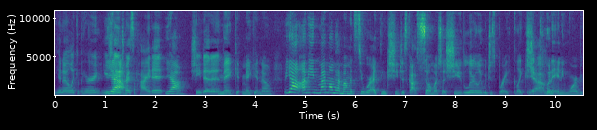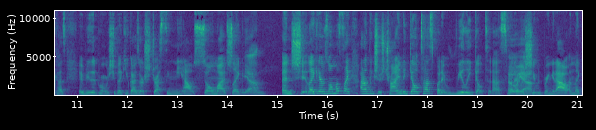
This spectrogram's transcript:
you know, like a parent usually Yeah. tries to hide it. yeah She didn't. make it make it known. But yeah, I mean, my mom had moments too where I think she just got so much that she literally would just break. Like she Yeah. couldn't anymore because it'd be the point where she'd be like, "You guys are stressing me out so much." Like, Yeah. And she like it was almost like I don't think she was trying to guilt us, but it really guilted us Oh, whenever yeah. she would bring it out and like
